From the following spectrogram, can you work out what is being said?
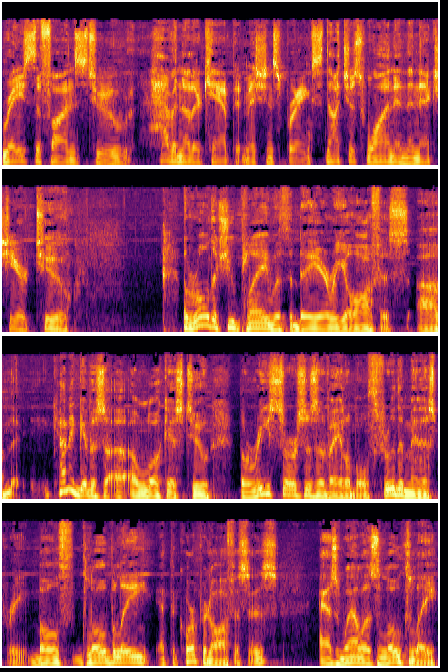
raise the funds to have another camp at Mission Springs, not just one, and the next year two. The role that you play with the Bay Area office, um, kind of give us a, a, look as to the resources available through the ministry, both globally at the corporate offices as well as locally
